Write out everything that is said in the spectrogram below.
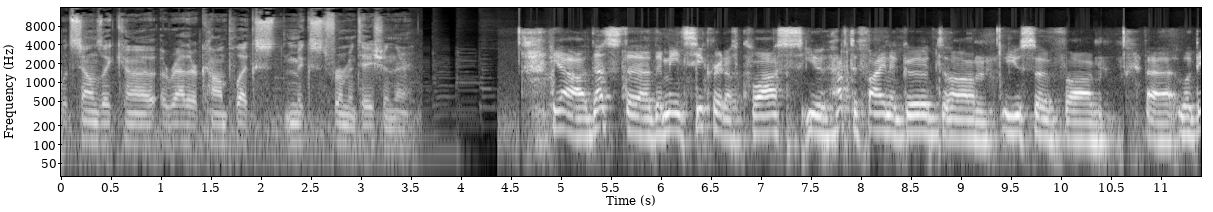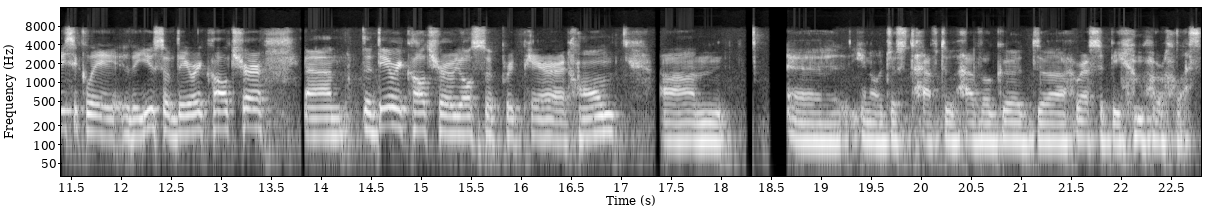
what sounds like a, a rather complex mixed fermentation there. Yeah, that's the, the main secret of kvass. You have to find a good um, use of, um, uh, well, basically the use of dairy culture. Um, the dairy culture we also prepare at home. Um, uh, you know, just have to have a good uh, recipe, more or less.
